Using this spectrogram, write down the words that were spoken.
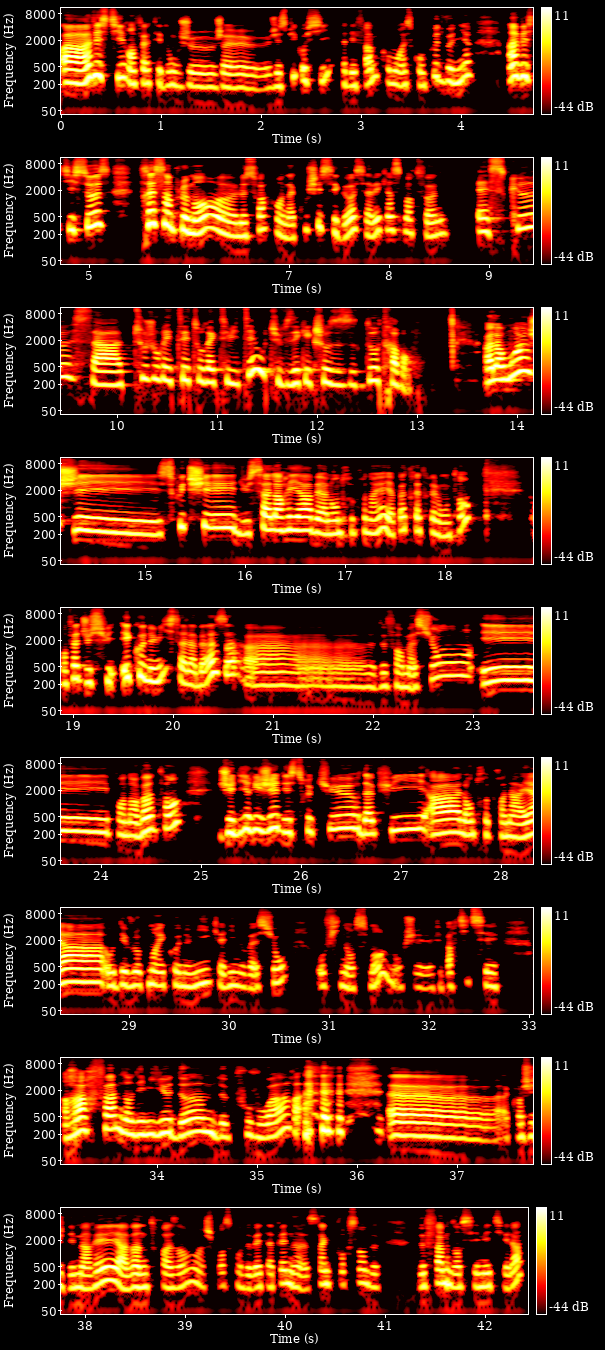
à investir en fait et donc je je j'explique aussi à des femmes comment est-ce qu'on peut devenir investisseuse très simplement, le soir quand on a couché ses gosses avec un smartphone. Est-ce que ça a toujours été ton activité ou tu faisais quelque chose d'autre avant? Alors moi, j'ai switché du salariat vers l'entrepreneuriat il y a pas très, très longtemps. En fait, je suis économiste à la base, heu, de formation et pendant 20 ans, j'ai dirigé des structures d'appui à l'entrepreneuriat, au développement économique, à l'innovation, au financement. Donc j'ai fait partie de ces rares femmes dans des milieux d'hommes de pouvoir. Heu, quand j'ai démarré à 23 ans, je pense qu'on devait être à peine 5 de de femmes dans ces métiers-là.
